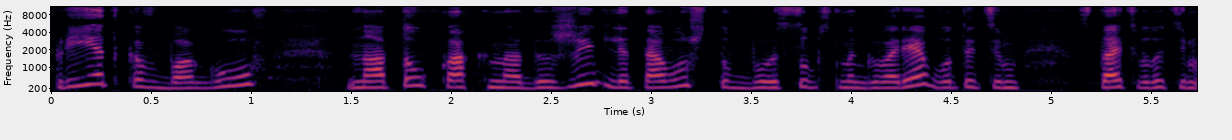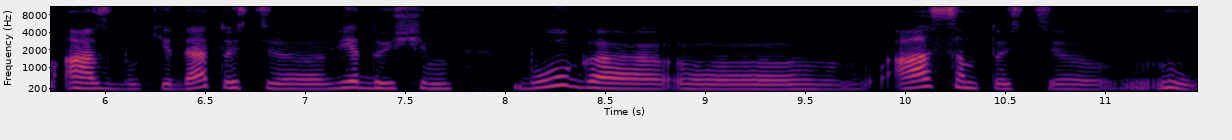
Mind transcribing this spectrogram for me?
предков, богов на то, как надо жить для того, чтобы, собственно говоря, вот этим стать вот этим азбуки, да, то есть э, ведущим Бога, э, асом, то есть, э, ну,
